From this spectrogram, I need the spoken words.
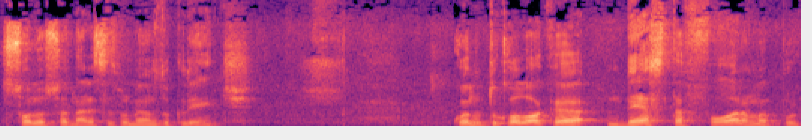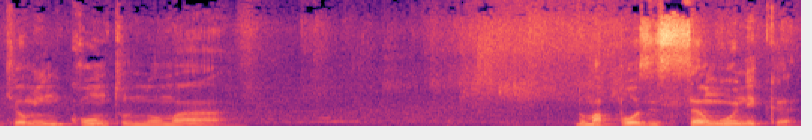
solucionar esses problemas do cliente? Quando tu coloca desta forma, porque eu me encontro numa numa posição única,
